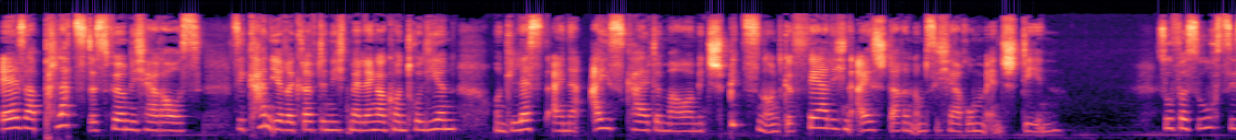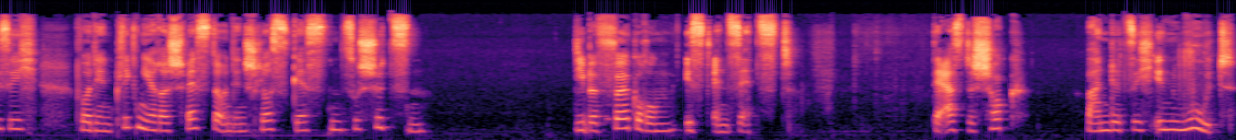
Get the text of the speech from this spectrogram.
Elsa platzt es förmlich heraus. Sie kann ihre Kräfte nicht mehr länger kontrollieren und lässt eine eiskalte Mauer mit spitzen und gefährlichen Eisstarren um sich herum entstehen so versucht sie sich vor den Blicken ihrer Schwester und den Schlossgästen zu schützen. Die Bevölkerung ist entsetzt. Der erste Schock wandelt sich in Wut,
